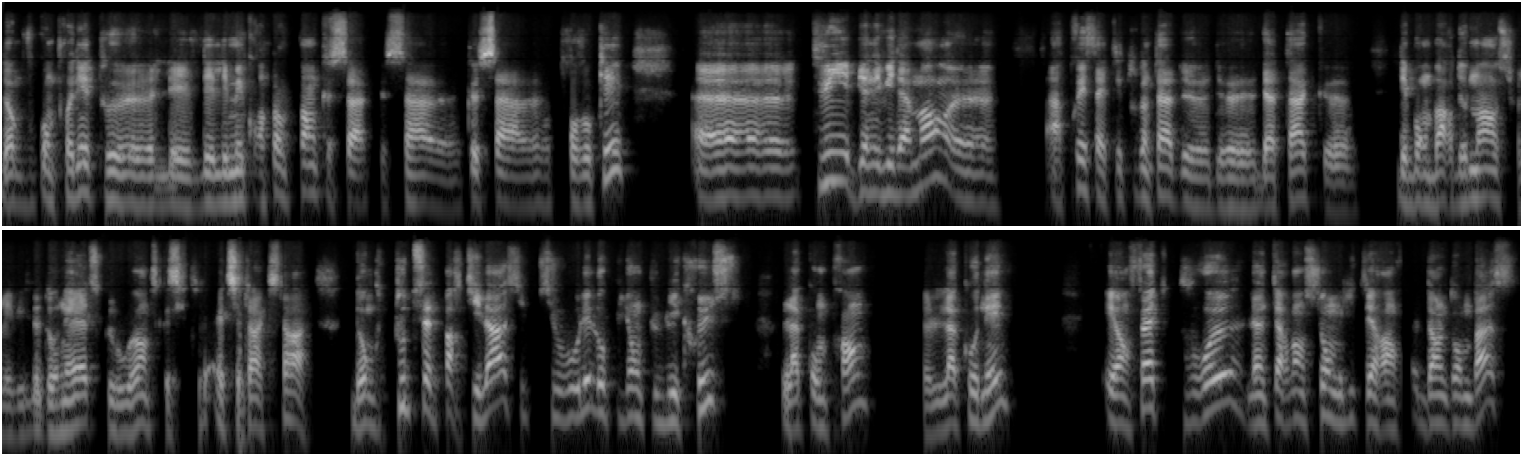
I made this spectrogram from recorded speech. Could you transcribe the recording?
Donc, vous comprenez tous euh, les, les, mécontentements que ça, que ça, que ça a provoqué. Euh, puis, bien évidemment, euh, après, ça a été tout un tas d'attaques, de, des bombardements sur les villes de Donetsk, Lugansk, etc., etc. Donc, toute cette partie-là, si, vous voulez, l'opinion publique russe la comprend, la connaît. Et en fait, pour eux, l'intervention militaire dans le Donbass,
